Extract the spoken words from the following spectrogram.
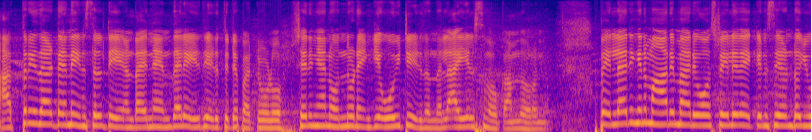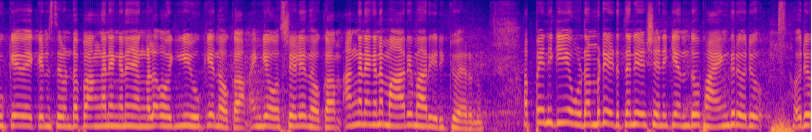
അത്ര ഇതായിട്ട് എന്നെ ഇൻസൾട്ട് ചെയ്യേണ്ട. എന്നെ എന്തായാലും എഴുതി എടുത്തിട്ടേ പറ്റുള്ളൂ. ശരി ഞാൻ ഒന്നുകൂടെ എനിക്ക് ഒയിറ്റ് എഴുതുന്നില്ല? ഐ എൽസ് നോക്കാം എന്ന് പറഞ്ഞു. അപ്പോൾ എല്ലാവരും ഇങ്ങനെ മാറി മാറി ഓസ്ട്രേലിയ വേക്കൻസി ഉണ്ട് യു കെ വേക്കൻസി ഉണ്ട് അപ്പോൾ അങ്ങനെ അങ്ങനെ ഞങ്ങൾ എങ്കിൽ യു കെ നോക്കാം എങ്കിൽ ഓസ്ട്രേലിയ നോക്കാം അങ്ങനെ അങ്ങനെ മാറി മാറി ഇരിക്കുമായിരുന്നു അപ്പോൾ എനിക്ക് ഈ ഉടമ്പടി എടുത്തതിന് ശേഷം എനിക്ക് എന്തോ ഭയങ്കര ഒരു ഒരു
